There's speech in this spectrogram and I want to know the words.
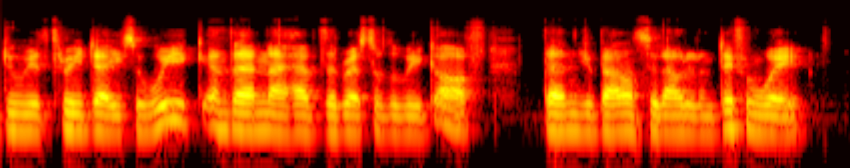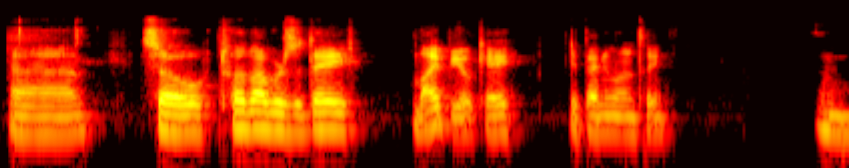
do it three days a week and then i have the rest of the week off then you balance it out in a different way. Um, so 12 hours a day might be okay, depending on the thing. Hmm.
